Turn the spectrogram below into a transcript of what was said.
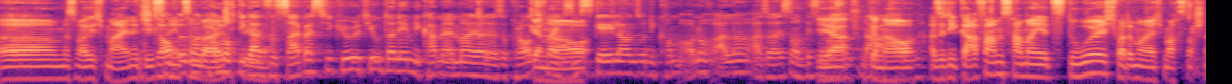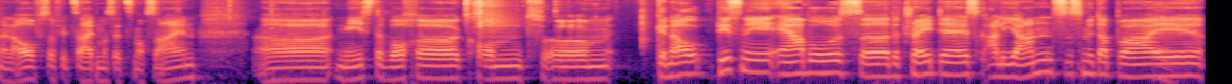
Ähm, das mag ich meine, ich Disney glaub, zum Beispiel. kommen noch die ganzen Cyber-Security-Unternehmen, die kamen ja immer, also CrowdStrike, genau. Zscaler und so, die kommen auch noch alle. Also da ist noch ein bisschen ja, was im Start. genau. Ne? Also die GAFAMs haben wir jetzt durch. Warte mal, ich mach's noch schnell auf. So viel Zeit muss jetzt noch sein. Äh, nächste Woche kommt ähm, Genau, Disney, Airbus, äh, The Trade Desk, Allianz ist mit dabei,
